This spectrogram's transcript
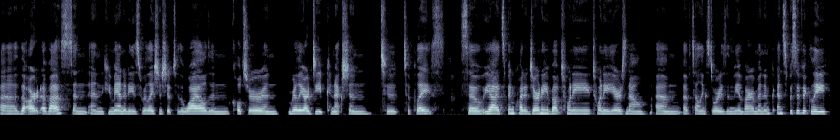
uh, the art of us and and humanity's relationship to the wild and culture, and really our deep connection to to place. So yeah, it's been quite a journey, about 20, 20 years now um, of telling stories in the environment and, and specifically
